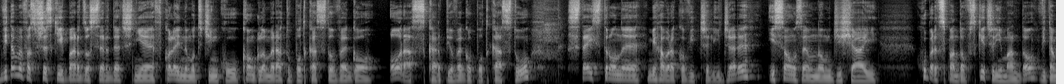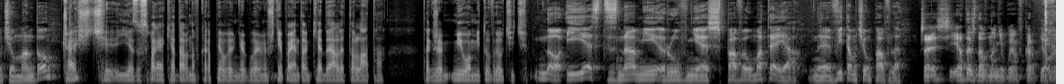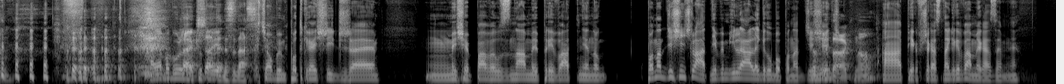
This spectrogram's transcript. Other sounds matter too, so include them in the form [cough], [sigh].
Witamy Was wszystkich bardzo serdecznie w kolejnym odcinku konglomeratu podcastowego oraz skarpiowego podcastu. Z tej strony Michał Rakowicz, czyli Jerry, i są ze mną dzisiaj Hubert Spandowski, czyli Mando. Witam Cię, Mando. Cześć. Jezus jak ja dawno w Karpiowym nie byłem. Już nie pamiętam kiedy, ale to lata. Także miło mi tu wrócić. No i jest z nami również Paweł Mateja. Witam Cię, Pawle. Cześć, ja też dawno nie byłem w Karpiowym. [laughs] A ja w ogóle tak, tutaj chciałbym podkreślić, że mm, my się, Paweł, znamy prywatnie, no ponad 10 lat, nie wiem ile, ale grubo ponad 10. Pewnie tak, no. A pierwszy raz nagrywamy razem, nie?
